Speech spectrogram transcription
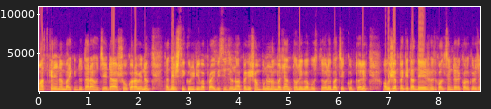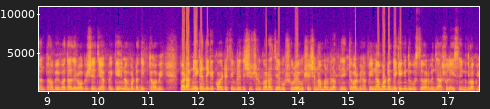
মাঝখানে নাম্বার কিন্তু তারা হচ্ছে এটা শো করাবে না। তাদের সিকিউরিটি বা প্রাইভেসির জন্য। আপনাকে সম্পূর্ণ নাম্বার জানতে হলে বা বুঝতে হলে বা চেক করতে হলে অবশ্যই আপনাকে তাদের কল সেন্টারে কল করে জানতে হবে বা তাদের অফিসে যে আপনাকে নাম্বারটা দেখতে হবে। বাট আপনি এখান থেকে কয়টা সিম রেজিস্ট্রেশন করা আছে এবং শুরু এবং শেষের নাম্বারগুলো আপনি দেখতে পারবেন। আপনি নাম্বারটা দেখে কিন্তু বুঝতে পারবেন যে আসলে এই সিমগুলো আপনি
